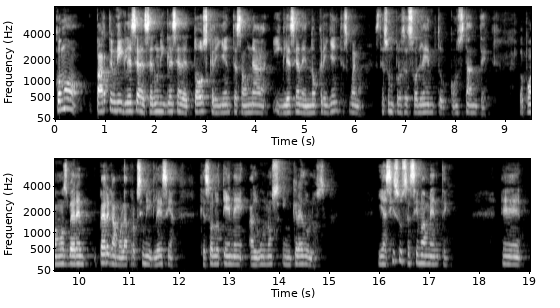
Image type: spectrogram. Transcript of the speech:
¿Cómo parte una iglesia de ser una iglesia de todos creyentes a una iglesia de no creyentes? Bueno, este es un proceso lento, constante. Lo podemos ver en Pérgamo, la próxima iglesia que solo tiene algunos incrédulos. Y así sucesivamente. Eh,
